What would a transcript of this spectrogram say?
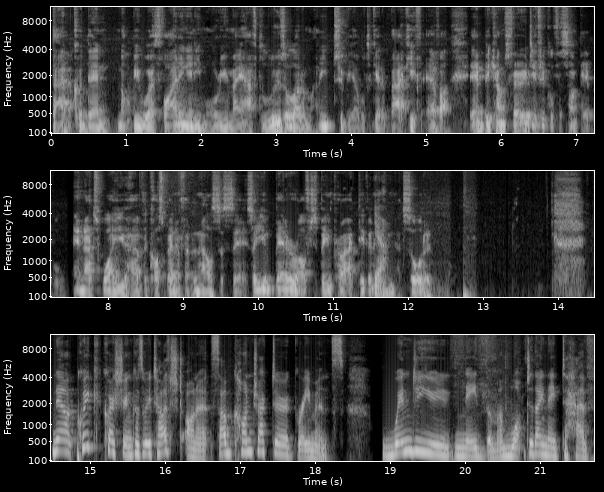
that could then not be worth fighting anymore. You may have to lose a lot of money to be able to get it back, if ever. It becomes very difficult for some people, and that's why you have the cost benefit analysis there. So you're better off just being proactive and yeah. having that sorted. Now, quick question because we touched on it subcontractor agreements. When do you need them and what do they need to have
